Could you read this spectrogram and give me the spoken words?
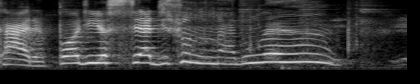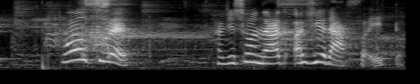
Cara, podia ser adicionado um leão. Outro é adicionado a girafa. Eita.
